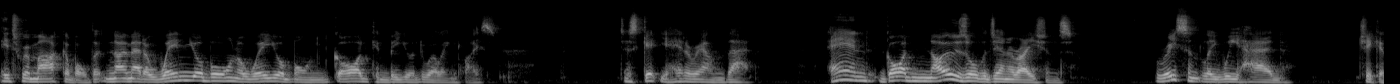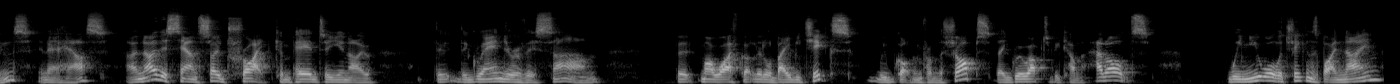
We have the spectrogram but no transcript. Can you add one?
It's remarkable that no matter when you're born or where you're born, God can be your dwelling place. Just get your head around that. And God knows all the generations. Recently, we had chickens in our house. I know this sounds so trite compared to, you know, the, the grandeur of this psalm, but my wife got little baby chicks. We've got them from the shops. They grew up to become adults. We knew all the chickens by name,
